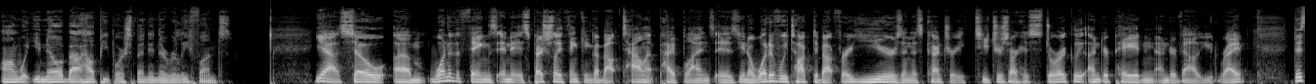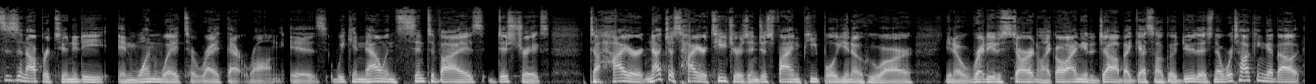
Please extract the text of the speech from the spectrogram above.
on what you know about how people are spending their relief funds? Yeah. So, um, one of the things, and especially thinking about talent pipelines, is, you know, what have we talked about for years in this country? Teachers are historically underpaid and undervalued, right? This is an opportunity in one way to right that wrong is we can now incentivize districts to hire, not just hire teachers and just find people, you know, who are, you know, ready to start and like, oh, I need a job. I guess I'll go do this. No, we're talking about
